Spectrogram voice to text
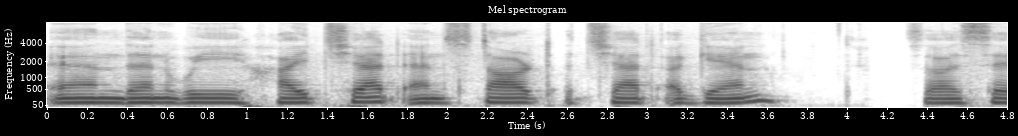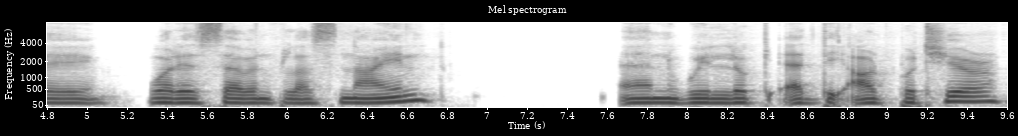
and then we hide chat and start a chat again. So i say what is 7 plus 9 and we look at the output here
